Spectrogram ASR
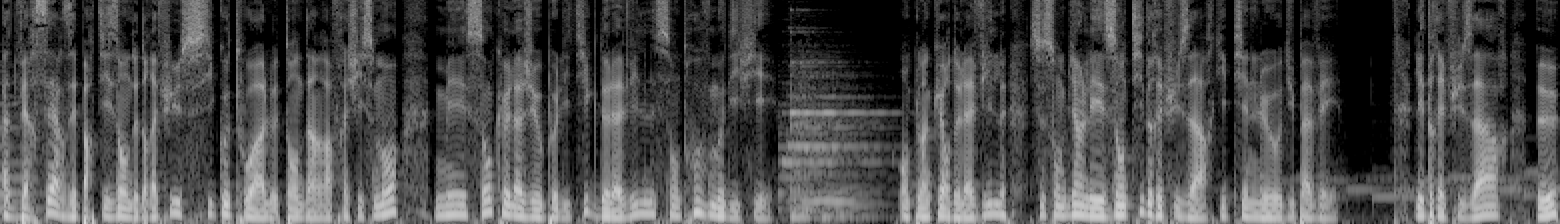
Adversaires et partisans de Dreyfus s'y côtoient le temps d'un rafraîchissement, mais sans que la géopolitique de la ville s'en trouve modifiée. En plein cœur de la ville, ce sont bien les anti-Dreyfusards qui tiennent le haut du pavé. Les Dreyfusards, eux,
